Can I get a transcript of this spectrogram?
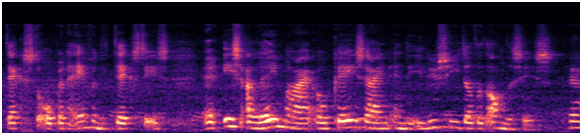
teksten op. En een van die teksten is, er is alleen maar oké zijn en de illusie dat het anders is. Ja.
